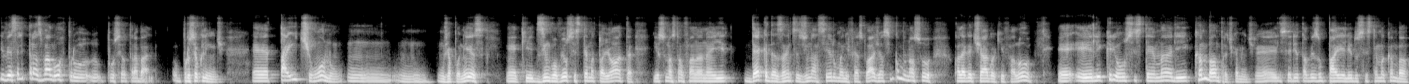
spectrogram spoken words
e ver se ele traz valor para o seu trabalho, para o seu cliente. É, Taichi Ono, um, um, um japonês, é, que desenvolveu o sistema Toyota, isso nós estamos falando aí décadas antes de nascer o Manifesto Ágil, assim como o nosso colega Tiago aqui falou, é, ele criou o sistema ali Kanban praticamente, né? Ele seria talvez o pai ali do sistema Kanban.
